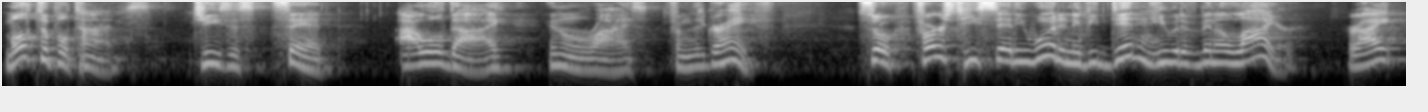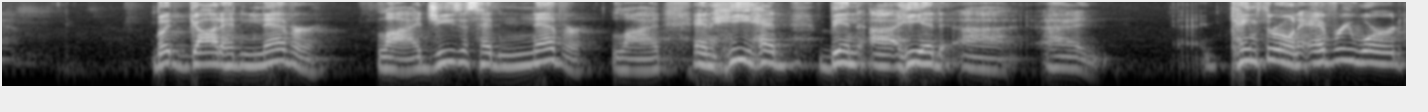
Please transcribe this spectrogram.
Multiple times, Jesus said, I will die and rise from the grave. So, first, he said he would, and if he didn't, he would have been a liar, right? But God had never lied. Jesus had never lied, and he had been uh, he had uh, uh, came through on every word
